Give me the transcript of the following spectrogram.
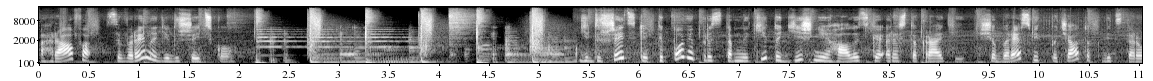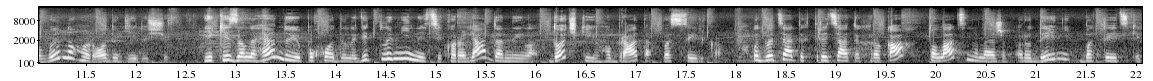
графа Северина Дідушицького. Дідушицькі типові представники тодішньої галицької аристократії, що бере свій початок від старовинного роду дідущів, які за легендою походили від племінниці короля Данила, дочки його брата Василька. У 20-30-х роках палац належав родині Батицьких,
